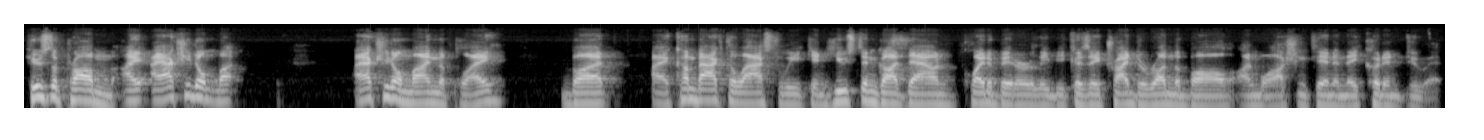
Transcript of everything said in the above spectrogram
here's the problem. I, I actually don't. I actually don't mind the play, but I come back to last week and Houston got down quite a bit early because they tried to run the ball on Washington and they couldn't do it.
